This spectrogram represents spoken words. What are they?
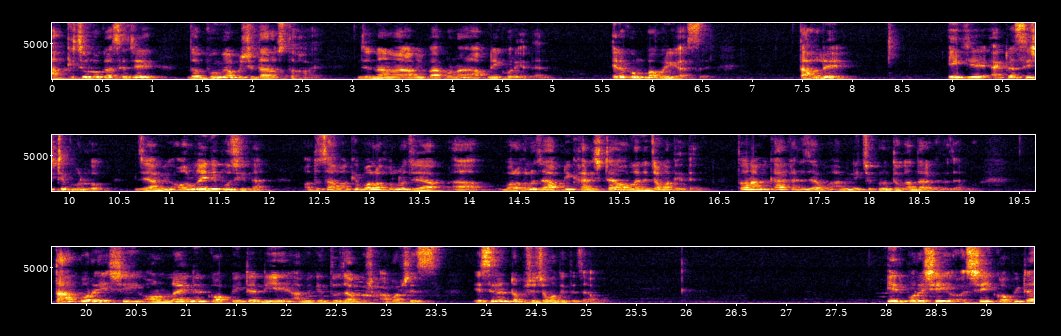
আর কিছু লোক আছে যে ভূমি অফিসে দ্বারস্থ হয়, যে না না, আমি পারব না আপনি করিয়ে দেন। এরকম বাবুই আছে। তাহলে এই যে একটা সিস্টেম হলো যে আমি অনলাইনে বুঝি না, অথচ আমাকে বলা হলো যে বলা হলো যে আপনি খারিজটা অনলাইনে জমা দিয়ে দেন। তখন আমি কার কাছে যাব? আমি নিশ্চয় কোনো দোকানদারের কাছে যাব। তারপরে সেই অনলাইনের কপিটা নিয়ে আমি কিন্তু যাব আবার সেই এসিলেন্ট অফিসে জমা দিতে যাব। এরপরে সেই সেই কপিটা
